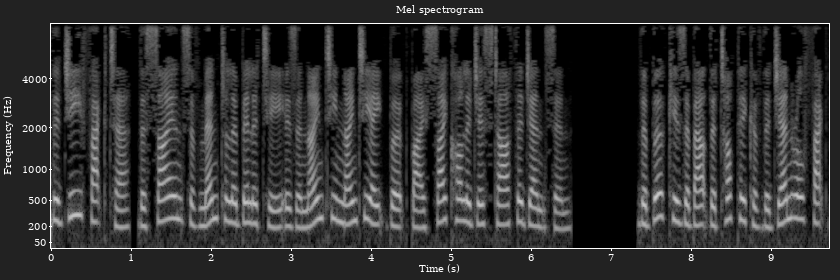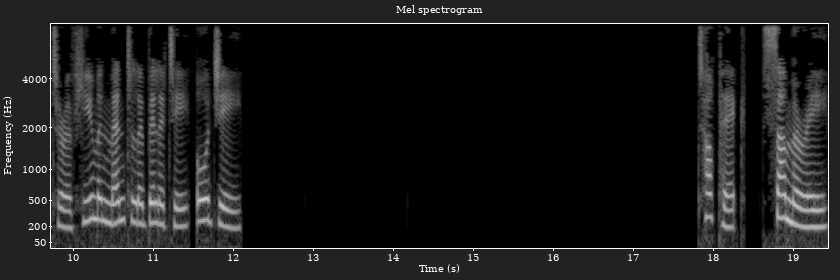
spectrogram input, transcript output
The G Factor, The Science of Mental Ability is a 1998 book by psychologist Arthur Jensen. The book is about the topic of the general factor of human mental ability, or G. Topic. Summary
